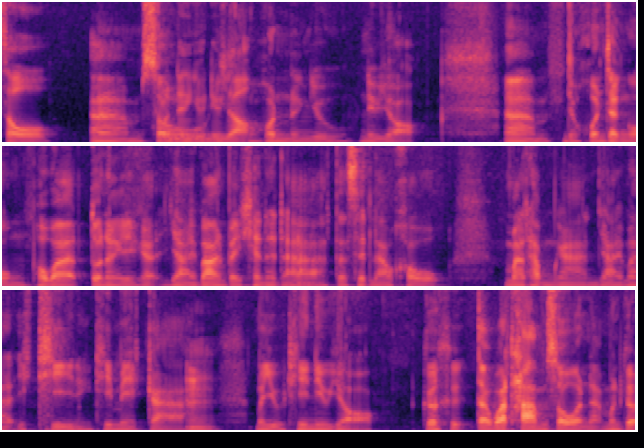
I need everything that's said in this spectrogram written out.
โซอ่าโซลคนหนึ่งอยู่นิวยอร์กคนหนึ่งอยู่นิวยอร์กอ่าเดี๋ยวคนจะงง เพราะว่าตัวนางเอกอะย้ายบ้านไปแคนาดา แต่เสร็จแล้วเขามาทำงานย้ายมาอีกทีหนึ่งที่อเมริกาอืมมาอยู่ที่นิวยอร์กก็คือแต่ว่าไทม์โซนอะมันก็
